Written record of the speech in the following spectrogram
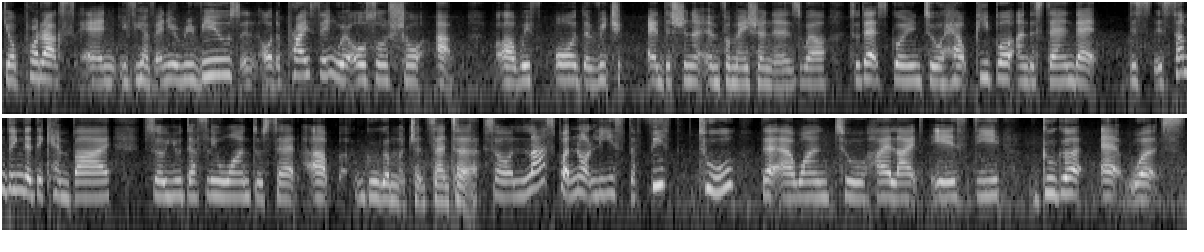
your products and if you have any reviews and all the pricing will also show up uh, with all the rich additional information as well. So that's going to help people understand that this is something that they can buy. So you definitely want to set up google merchant center. So last but not least the fifth tool that i want to highlight is the google adwords.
